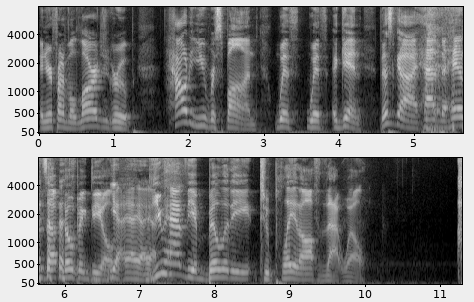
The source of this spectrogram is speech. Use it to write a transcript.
and you're in front of a large group? How do you respond with with again? This guy had the hands up, no big deal. Yeah, yeah, yeah, yeah. You have the ability to play it off that well.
